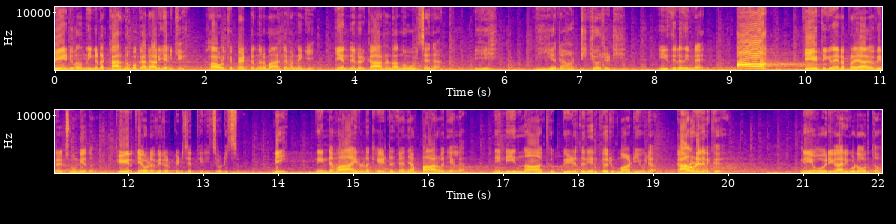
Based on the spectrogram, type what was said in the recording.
വേണ്ടി വന്ന നിങ്ങളുടെ കാരണം പോക്കാനും അറിയാം എനിക്ക്. അവൾക്ക് പെട്ടെന്നൊരു മാറ്റം വന്നെങ്കിൽ എന്തെങ്കിലും ഒരു കാരണം ഉണ്ടാന്ന് ഊഹിച്ച ഞാൻ. ഡീ നീ എന്നെ അടിക്കോരടി ഇതിന് നിന്നെ ആ! കീർത്തിക്ക് നേരെ പ്രയാഗ വിരൽ ചൂണ്ടിയതും കീർത്തി അവളുടെ വിരൽ പിടിച്ച് തിരിച്ചൊടിച്ചു. ഡി നിന്റെ വായിലുള്ള കേട്ടുക്കാൻ ഞാൻ പാർവതിയല്ല. നിന്റെ ഈ നാക്ക് പിഴുതെറി എനിക്ക് ഒരു മടിയൂല കാണൂടി നിനക്ക്. നീ ഒരു കാര്യം കൂടെ ഓർത്തോ.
